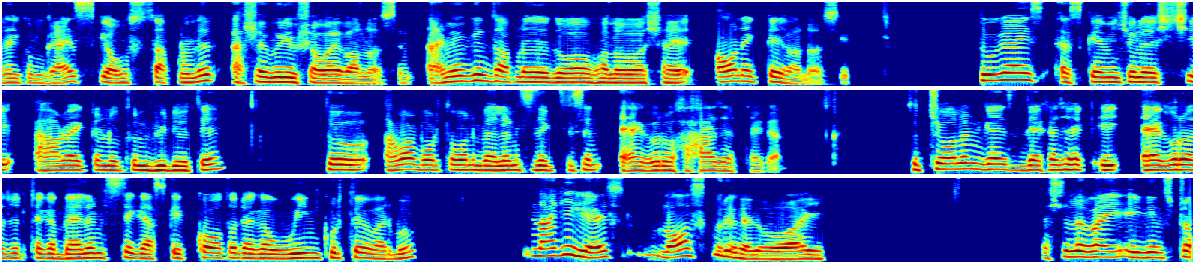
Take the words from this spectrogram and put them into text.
আলাইকুম গাইস কি অবস্থা আপনাদের? আশা করি সবাই ভালো আছেন। আমিও কিন্তু আপনাদের দোয়া ভালোবাসায় অনেকটাই ভালো আছি। তো গাইস আজকে আমি চলে এসেছি আরও একটা নতুন ভিডিওতে। তো, আমার বর্তমান ব্যালেন্স দেখতেছেন এগারো হাজার টাকা। তো, চলেন গাইস দেখা যাক এই এগারো হাজার টাকা ব্যালেন্স থেকে আজকে কত টাকা উইন করতে পারব। নাকি গাইস লস করে ফেলব, ভাই? আসলে, ভাই, এই গেমসটা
